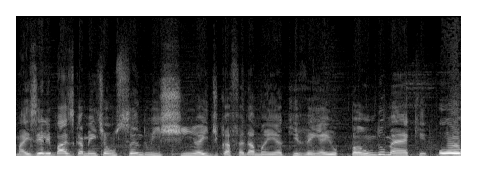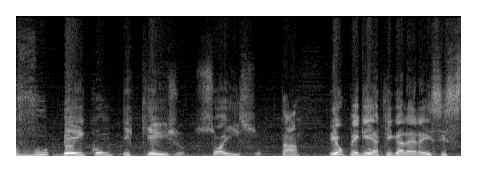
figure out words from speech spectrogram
mas ele basicamente é um sanduichinho aí de café da manhã que vem aí o pão do Mac, ovo, bacon e queijo. Só isso, tá? Eu peguei aqui, galera, esses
